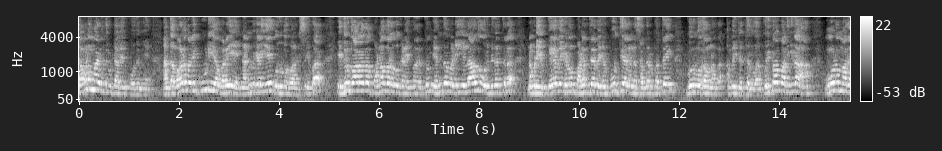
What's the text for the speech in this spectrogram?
கவனமாக இருந்து விட்டாலே போதுமே. அந்த வளவரை கூடிய வரையை நன்மைகளையே குரு பகவான் செய்வார். எதிர்பாராத பணவரவு கிடைப்பதற்கும் எந்த வழியில்லாத ஒரு விதத்தில் நம்முடைய தேவைகளும் பண தேவைகள் பூர்த்தியாகின்ற சந்தர்ப்பத்தை குரு பகவான் அமைத்து தருவார். குறிப்பாக பார்த்தீங்கன்னா மூலமாக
